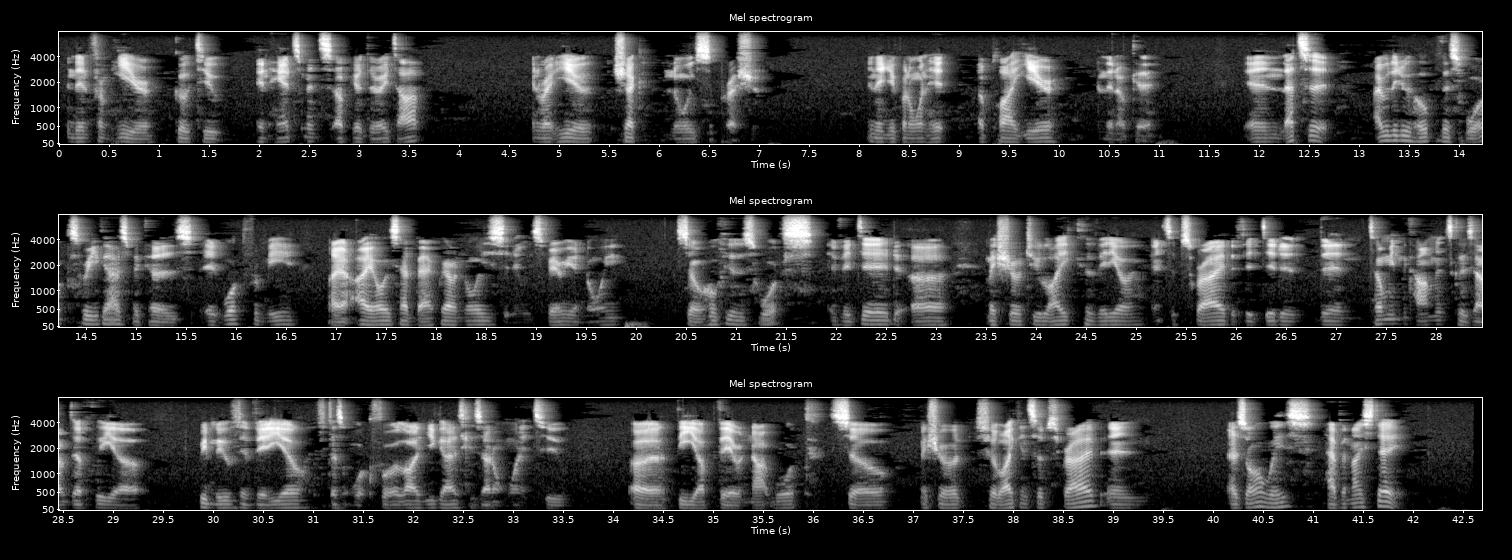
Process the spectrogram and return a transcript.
And then from here, go to enhancements up here at the very top, and right here, check noise suppression and then you're going to want to hit apply here and then OK and that's it. I really do hope this works for you guys because it worked for me. I, I always had background noise and it was very annoying. So hopefully this works. If it did uh, make sure to like the video and subscribe. If it didn't then tell me in the comments because I'll definitely uh, remove the video if it doesn't work for a lot of you guys because I don't want it to uh, be up there and not work. So Make sure to like and subscribe, and as always, have a nice day.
